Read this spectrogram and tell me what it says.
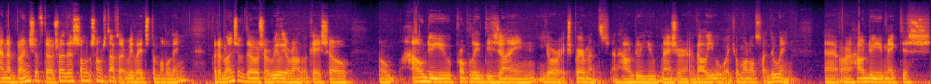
and a bunch of those, so there's some, some stuff that relates to modeling, but a bunch of those are really around okay, so how do you properly design your experiments and how do you measure and value what your models are doing? Uh, or how do you make this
